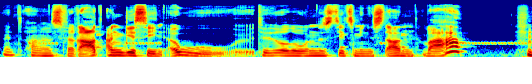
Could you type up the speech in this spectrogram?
Wird als Verrat angesehen. Oh, Theodor ist dir zumindest an. Was?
